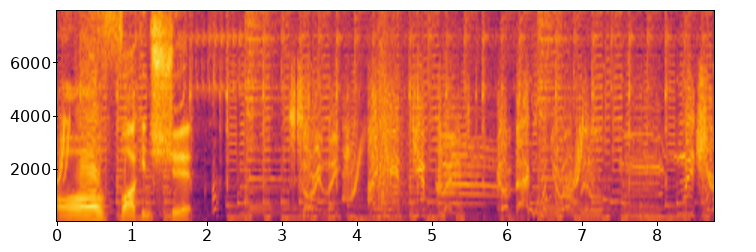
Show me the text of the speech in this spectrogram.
Oh, fucking shit. Sorry, Link. I can't give credit. Come back when you're a little mm, richer.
